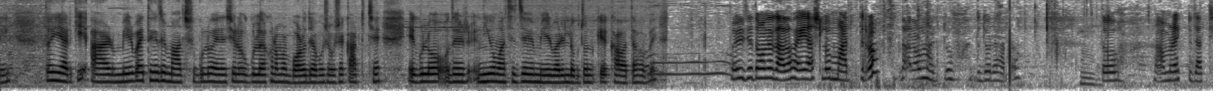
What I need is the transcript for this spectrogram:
নেই। তো এই আর কি, আর মেয়ের বাড়ি থেকে যে মাছগুলো এনেছিল, ওগুলো এখন আমার বড় যা বসে বসে কাটছে, এগুলো ওদের নিয়ম আছে যে মেয়ের বাড়ির লোকজনকে খাওয়াতে হবে। তো এই যে তোমাদের দাদা ভাই আসলো মাত্র। দাঁড়াও না একটু জোরে হাঁটো। তো আমরা একটু যাচ্ছি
